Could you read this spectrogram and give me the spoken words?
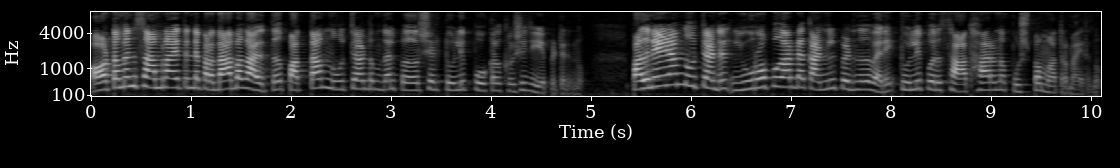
ഓട്ടോമൻ സാമ്രാജ്യത്തിന്റെ പ്രതാപകാലത്ത് പത്താം നൂറ്റാണ്ട് മുതൽ പേർഷ്യൽ ടുലിപ്പ് പൂക്കൾ കൃഷി ചെയ്യപ്പെട്ടിരുന്നു. പതിനേഴാം നൂറ്റാണ്ടിൽ യൂറോപ്പുകാരുടെ കണ്ണിൽപ്പെടുന്നത് വരെ ടുലിപ്പ് ഒരു സാധാരണ പുഷ്പം മാത്രമായിരുന്നു.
